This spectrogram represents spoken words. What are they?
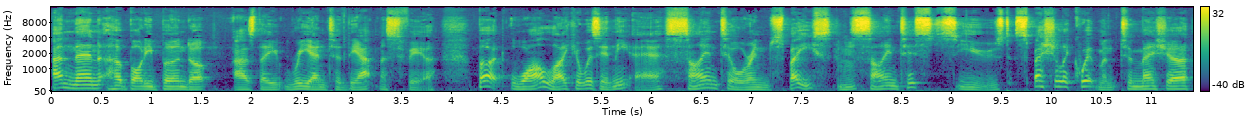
and then her body burned up as they re-entered the atmosphere. But while Laika was in the air, scientists or in space, Mm-hmm. scientists used special equipment to measure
